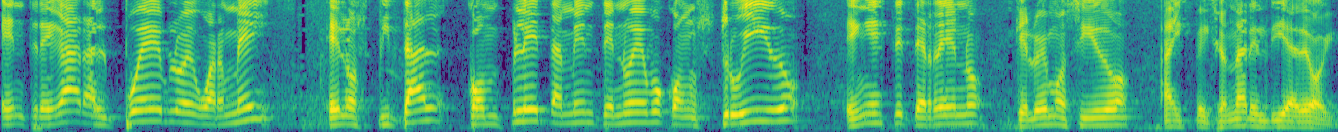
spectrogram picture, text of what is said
entregar al pueblo de Guarmey el hospital completamente nuevo, construido en este terreno que lo hemos ido a inspeccionar el día de hoy.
